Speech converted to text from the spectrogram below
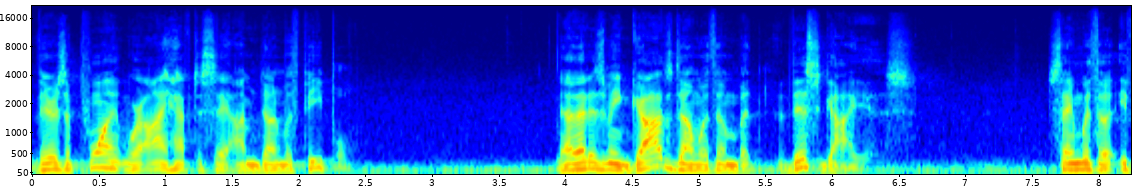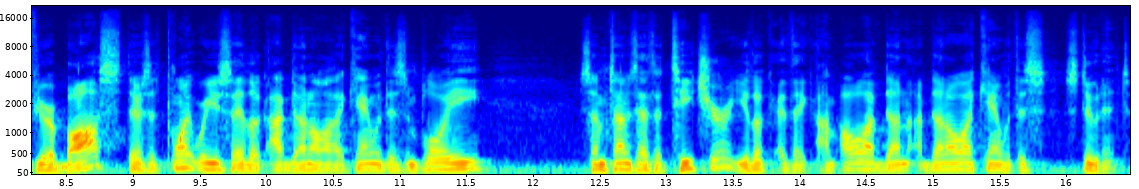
there's a point where I have to say, I'm done with people. Now, that doesn't mean God's done with them, but this guy is. Same with a, if you're a boss, there's a point where you say, Look, I've done all I can with this employee. Sometimes as a teacher, you look at I'm all I've done, I've done all I can with this student.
